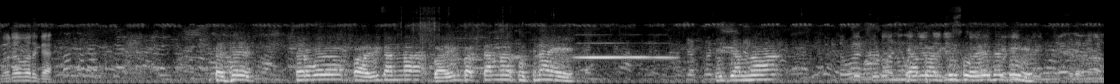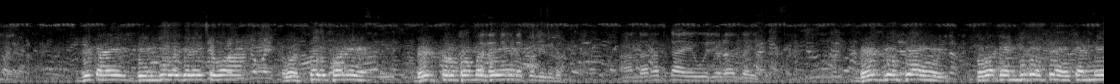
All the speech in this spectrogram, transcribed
बरोबर का? तसेच सर्व भाविकांना भाविक भक्तांना सूचना आहे की ज्यांना तिकडून या उजेड पालखी दिसतो जे काही देणगी वगैरे किंवा वस्तू रूपाने भेट स्वरूपामध्ये अंधारात काय उजेडात भेट द्यायची आहे किंवा देणगी द्यायची आहे त्यांनी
